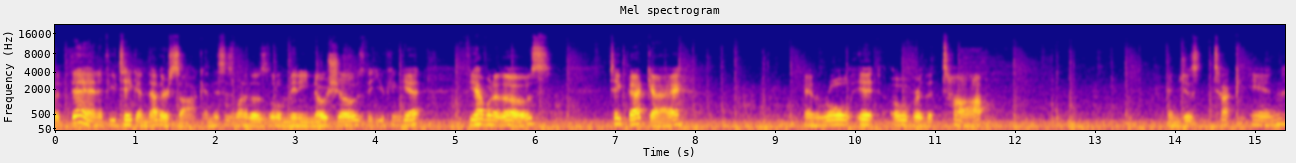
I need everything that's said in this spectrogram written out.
But then if you take another sock, and this is one of those little mini no-shows that you can get, if you have one of those, take that guy and roll it over the top and just tuck in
